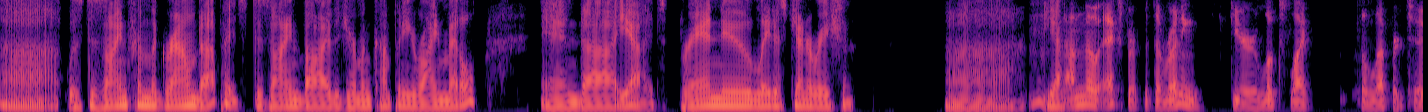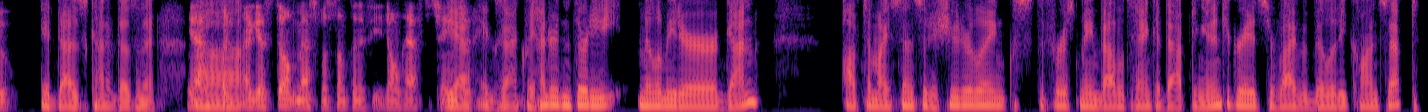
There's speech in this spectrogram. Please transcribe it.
uh, was designed from the ground up. It's designed by the German company Rheinmetall. And uh, yeah, it's brand new, latest generation. Uh, yeah, I'm no expert, but the running gear looks like the Leopard too. It does, kind of, doesn't it? Yeah, uh, but I guess don't mess with something if you don't have to change yeah, it. Yeah, exactly. 130 millimeter gun, optimized sensor to shooter links. The first main battle tank adopting an integrated survivability concept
